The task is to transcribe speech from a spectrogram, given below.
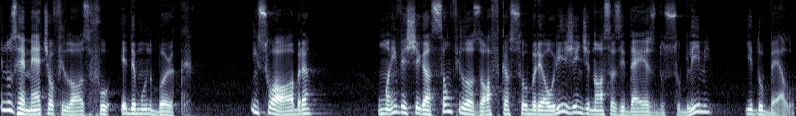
e nos remete ao filósofo Edmund Burke, em sua obra Uma investigação filosófica sobre a origem de nossas ideias do sublime e do belo.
